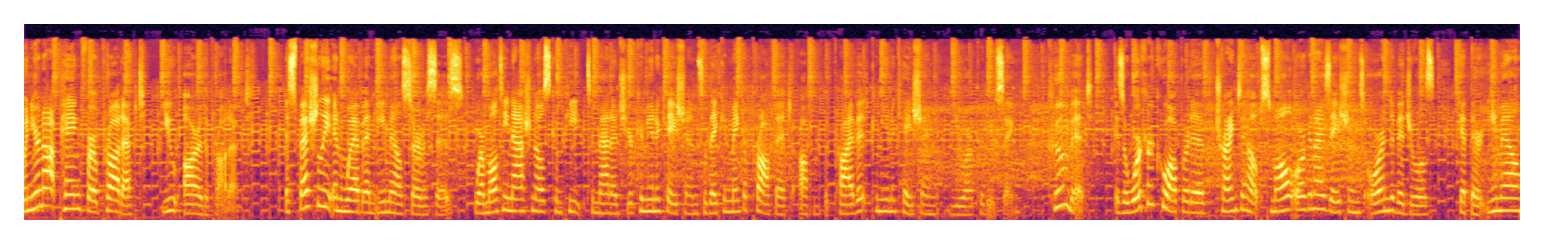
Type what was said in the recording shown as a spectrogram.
When you're not paying for a product, you are the product. Especially in web and email services, where multinationals compete to manage your communication so they can make a profit off of the private communication you are producing. Koumbit is a worker cooperative trying to help small organizations or individuals get their email,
